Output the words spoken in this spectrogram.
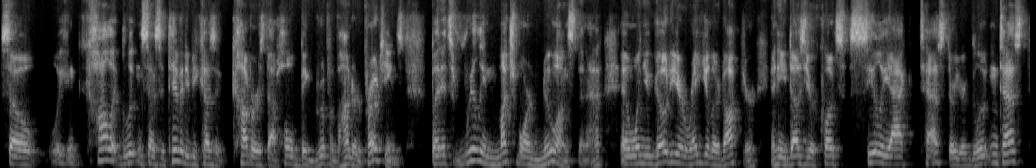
So we can call it gluten sensitivity because it covers that whole big group of 100 proteins, but it's really much more nuanced than that. And when you go to your regular doctor and he does your quotes celiac test or your gluten test,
